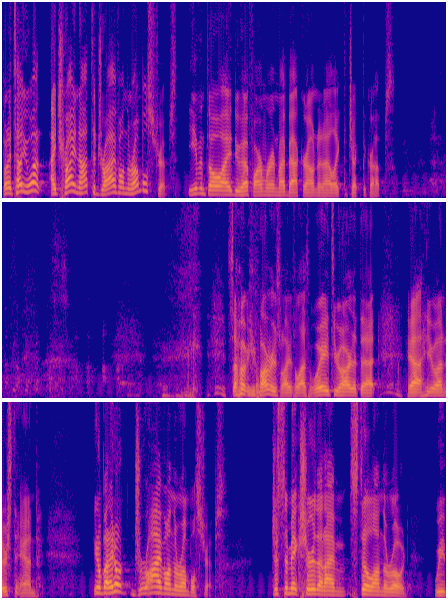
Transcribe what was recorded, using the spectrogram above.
But I tell you what, I try not to drive on the rumble strips, even though I do have farmer in my background and I like to check the crops. Some of you farmers' wives laugh way too hard at that. Yeah, you understand. You know, but I don't drive on the rumble strips just to make sure that I'm still on the road. We,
